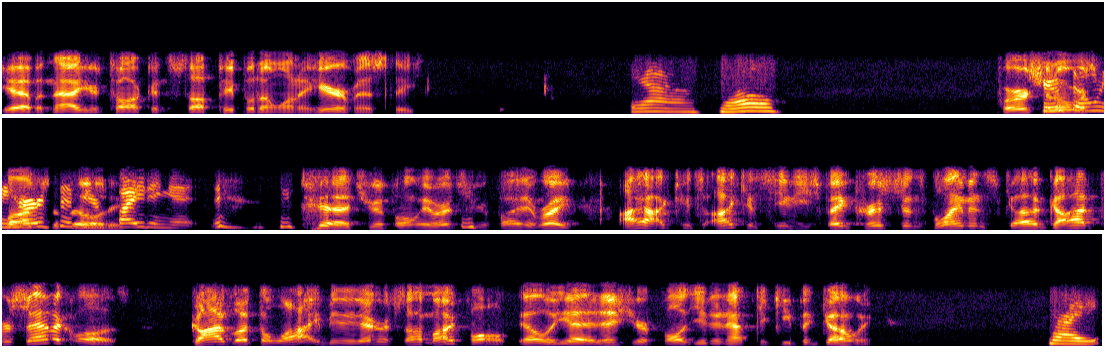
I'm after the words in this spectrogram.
Yeah, but now you're talking stuff people don't want to hear, Misty. Yeah. Well, Personal truth only hurts if you're fighting it. yeah, truth only hurts if you're fighting. it. Right. I I could I could see these fake Christians blaming uh, God for Santa Claus. God let the lie be there. It's not my fault. Oh yeah, it is your fault. You didn't have to keep it going. right.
